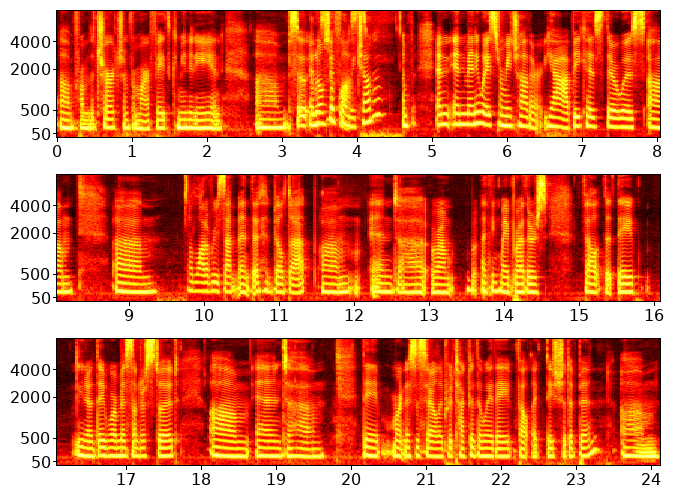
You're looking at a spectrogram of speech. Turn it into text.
um, from the church and from our faith community, and um, so and also from each other, and in many ways from each other. Yeah, because there was um, um, a lot of resentment that had built up, um, and uh, around. I think my brothers felt that they, you know, they were misunderstood. Um, and um, they weren't necessarily protected the way they felt like they should have been. Um,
